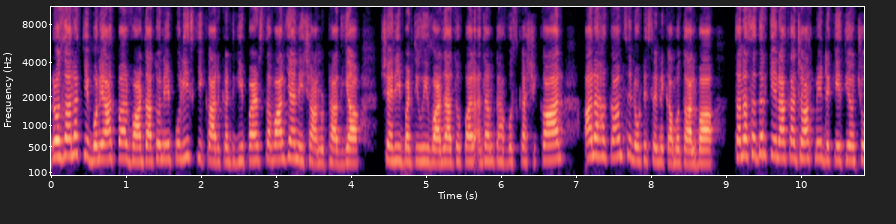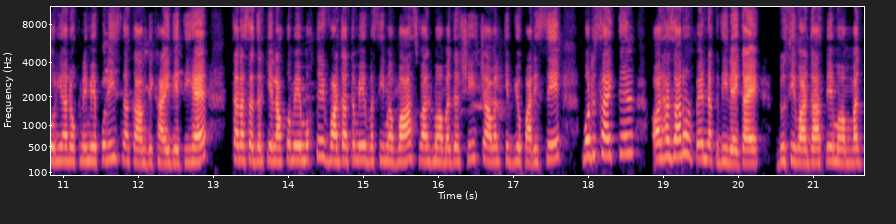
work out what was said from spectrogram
रोज़ाना की बुनियाद पर वारदातों ने पुलिस की कारकर्दगी पर सवालिया निशान उठा दिया। शहरी बढ़ती हुई वारदातों पर अदम तहफ़ का शिकार, आला हकाम से नोटिस लेने का मुतालबा। सना सदर के इलाका जात में डकैती और चोरियाँ रोकने में पुलिस नाकाम दिखाई देती है। सना सदर के इलाकों में मुख्तलिफ़ वारदातों में वसीम अब्बास, वाल मोहम्मद रशीद, चावल के व्यापारी से मोटरसाइकिल और हज़ारों रुपए नकदी ले गए। दूसरी वारदात में मोहम्मद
